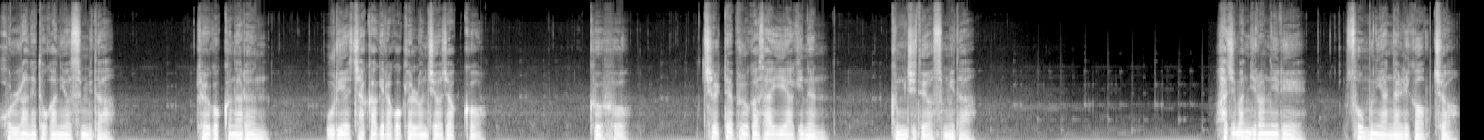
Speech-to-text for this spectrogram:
혼란의 도가니였습니다. 결국 그날은 우리의 착각이라고 결론 지어졌고 그 후 7대 불가사 이야기는 금지되었습니다. 하지만 이런 일이 소문이 안 날 리가 없죠.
